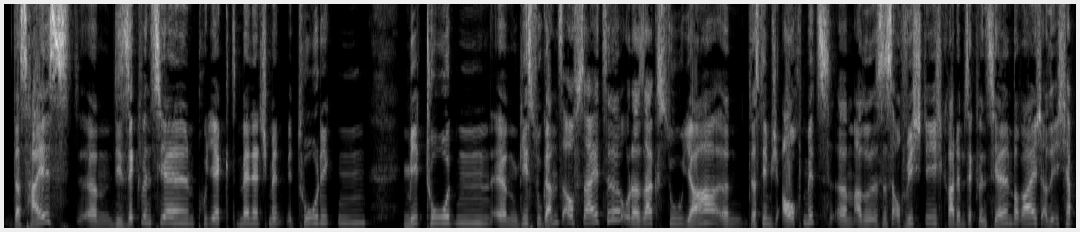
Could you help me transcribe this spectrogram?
das heißt, ähm, die sequenziellen Projektmanagement-Methodiken, Methoden, ähm, gehst du ganz auf Seite oder sagst du, ja, ähm, das nehme ich auch mit, ähm, also das ist auch wichtig, gerade im sequenziellen Bereich. Also ich habe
